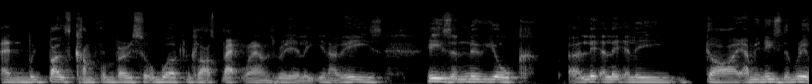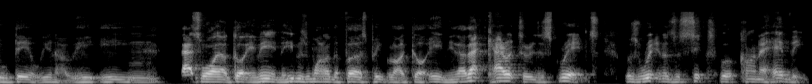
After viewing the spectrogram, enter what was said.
and we both come from very sort of working class backgrounds. Really, you know, he's he's a New York uh, Little Italy guy. I mean, he's the real deal. You know, he he Mm. That's why I got him in. He was one of the first people I got in. You know, that character in the script was written as a six foot kind of heavy.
